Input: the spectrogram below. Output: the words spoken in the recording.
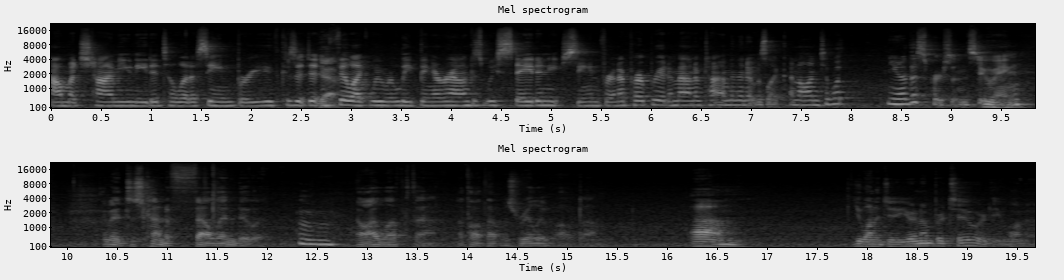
how much time you needed to let a scene breathe because it didn't Yeah. feel like we were leaping around because we stayed in each scene for an appropriate amount of time and then it was like and on to what you know this person's doing and it just kind of fell into it. Mm-hmm. Oh, I loved that. I thought that was really well done. Um, you want to do your number two, or do you want to?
